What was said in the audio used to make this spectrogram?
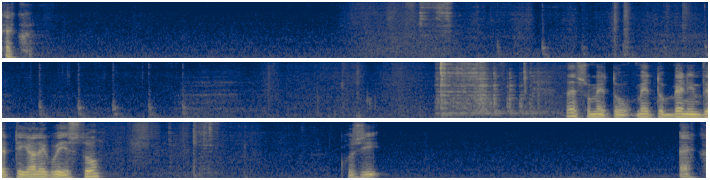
ecco. Adesso metto, metto bene in verticale questo così. Ecco.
